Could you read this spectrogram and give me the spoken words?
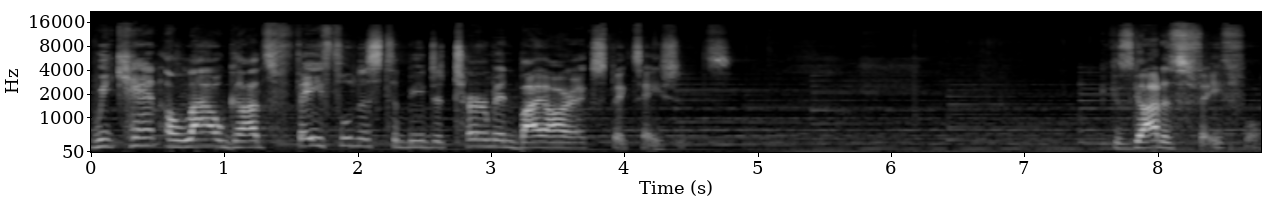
We can't allow God's faithfulness to be determined by our expectations. Because God is faithful.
